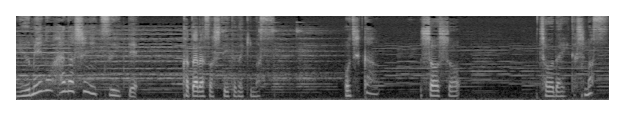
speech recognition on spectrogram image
夢の話について語らさせていただきます。お時間少々頂戴いたします。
